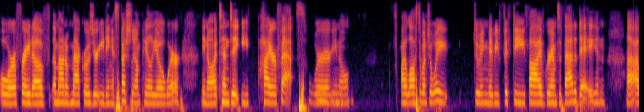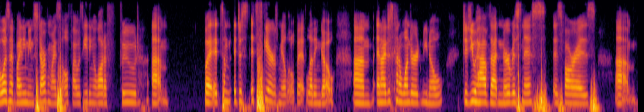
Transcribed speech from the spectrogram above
or afraid of amount of macros you're eating, especially on paleo where, you know, I tend to eat higher fats where, mm-hmm. you know, I lost a bunch of weight doing maybe 55 grams of fat a day. And uh, I wasn't by any means starving myself. I was eating a lot of food. Um, but it, some, it just, it scares me a little bit letting go. Um, and I just kind of wondered, you know, did you have that nervousness as far as, um,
